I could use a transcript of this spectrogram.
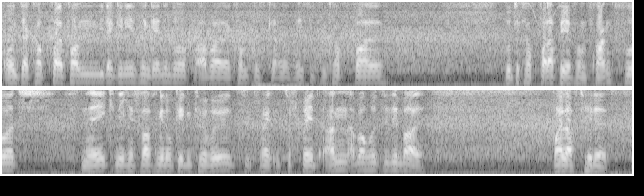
Und der Kopfball von wieder genesenen Gennendorf. Aber der kommt nicht richtig zum Kopfball. Gute Kopfballabwehr von Frankfurt. Snake nicht entschlossen genug gegen Thürö. Zu, zu spät an, aber holt sich den Ball. Ball auf Tiddes.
